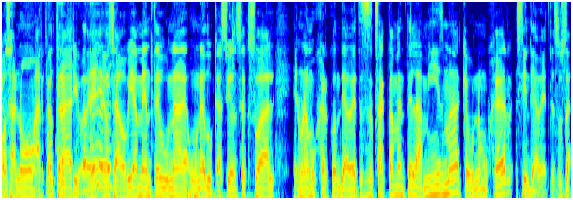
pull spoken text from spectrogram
O sea, no, al contrario. ¿eh? O sea, obviamente una, una educación sexual en una mujer con diabetes es exactamente la misma que una mujer sin diabetes. O sea,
